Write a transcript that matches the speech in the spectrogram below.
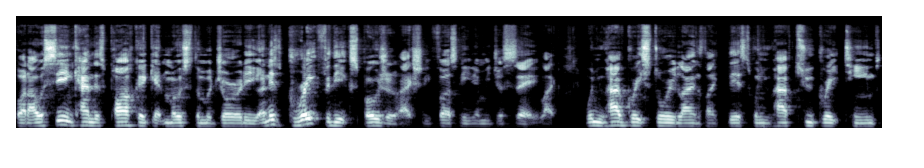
But I was seeing Candace Parker get most of the majority, and it's great for the exposure. Actually, firstly, let me just say, like when you have great storylines like this, when you have two great teams,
